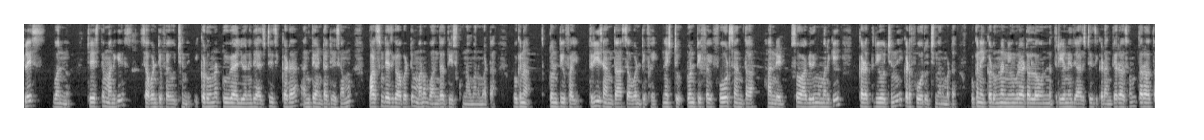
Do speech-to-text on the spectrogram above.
ప్లస్ వన్ చేస్తే మనకి సెవెంటీ ఫైవ్ వచ్చింది. ఇక్కడ ఉన్న టూ వాల్యూ అనేది యాజ్ ఇట్ ఈస్ ఇక్కడ అంతే ఎంటర్ చేసాము పర్సంటేజ్ కాబట్టి మనం వంద తీసుకున్నాం అనమాట ఓకేనా? ట్వంటీ ఫైవ్ త్రీస్ ఎంత seventy five next twenty five fours ఎంత హండ్రెడ్ సో ఆ విధంగా మనకి ఇక్కడ త్రీ వచ్చింది ఇక్కడ ఫోర్ వచ్చింది అనమాట ఓకేనా? ఇక్కడ ఉన్న న్యూమరేటర్లో ఉన్న త్రీ అనేది యాజ్ ఇట్ ఈస్ ఇక్కడ అంతే రాసాం తర్వాత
